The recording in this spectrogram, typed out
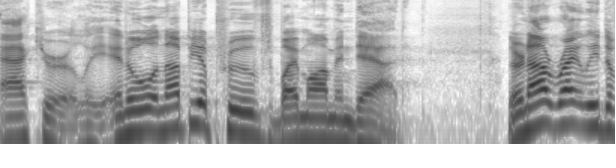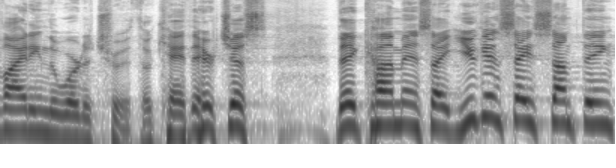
accurately and it will not be approved by mom and dad. They're not rightly dividing the word of truth, okay? They're just, they come and say, you can say something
